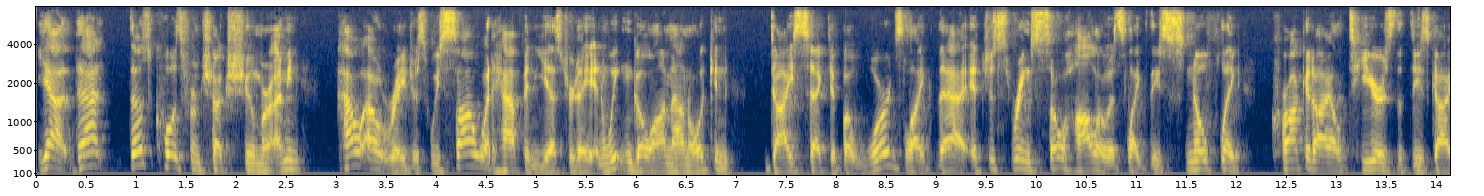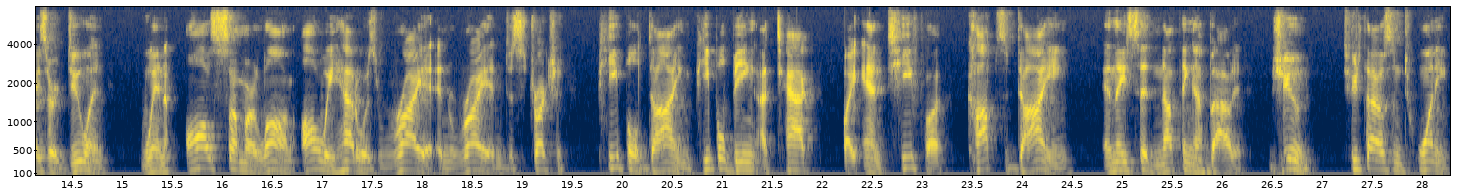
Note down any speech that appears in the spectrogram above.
yeah, that those quotes from Chuck Schumer. I mean, how outrageous! We saw what happened yesterday, and we can go on and on. We can dissect it, but words like that, it just rings so hollow. It's like these snowflake crocodile tears that these guys are doing when all summer long, all we had was riot and riot and destruction, people dying, people being attacked by Antifa, cops dying, and they said nothing about it. June 2020,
